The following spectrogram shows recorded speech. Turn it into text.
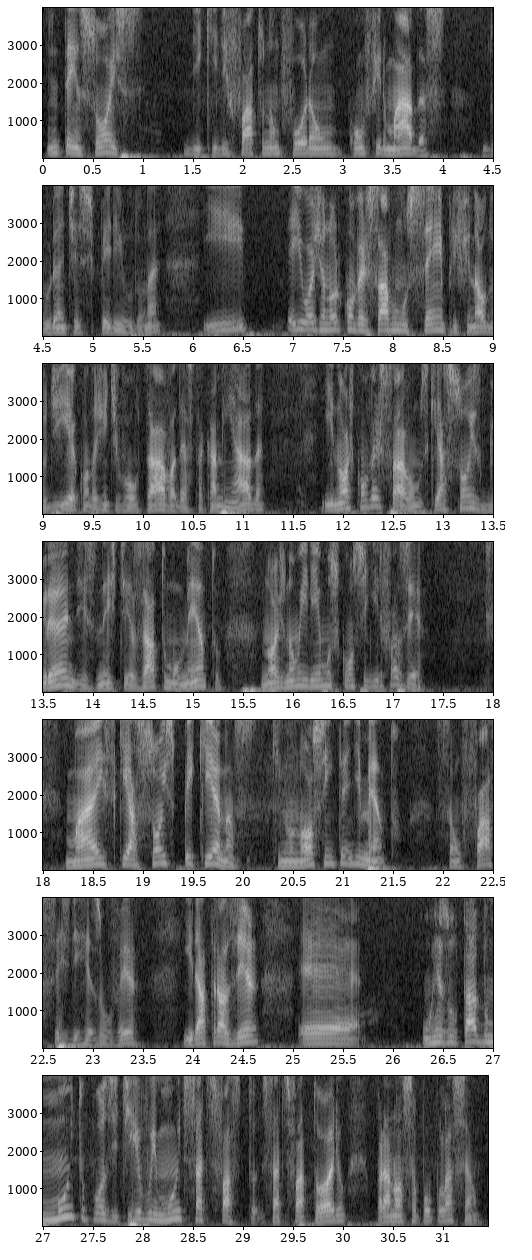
intenções de que de fato não foram confirmadas durante esse período, né? E eu e o Agenor conversávamos sempre final do dia quando a gente voltava desta caminhada e nós conversávamos que ações grandes neste exato momento nós não iríamos conseguir fazer, mas que ações pequenas que no nosso entendimento são fáceis de resolver irá trazer é, um resultado muito positivo e muito satisfatório para a nossa população.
